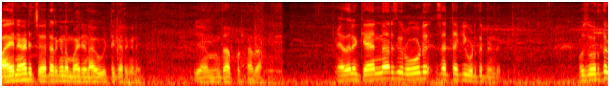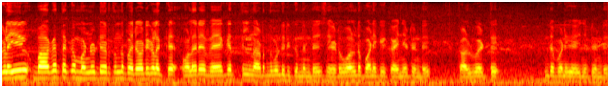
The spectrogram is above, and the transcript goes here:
വയനാട് ചുരമിറങ്ങണ മാതിരിയാണ് ആ വീട്ടിലേക്ക് ഇറങ്ങണേ എന്താ ഇപ്പം കഥ? ഏതായാലും K N R C road സെറ്റാക്കി കൊടുത്തിട്ടുണ്ട്. അപ്പോൾ സുഹൃത്തുക്കളെ ഈ ഭാഗത്തൊക്കെ മണ്ണിട്ട് ഉയർത്തുന്ന പരിപാടികളൊക്കെ വളരെ വേഗത്തിൽ നടന്നുകൊണ്ടിരിക്കുന്നുണ്ട്. സൈഡ് വാളിന്റെ പണിയൊക്കെ കഴിഞ്ഞിട്ടുണ്ട്. കൾവെട്ടിന്റെ പണി കഴിഞ്ഞിട്ടുണ്ട്.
